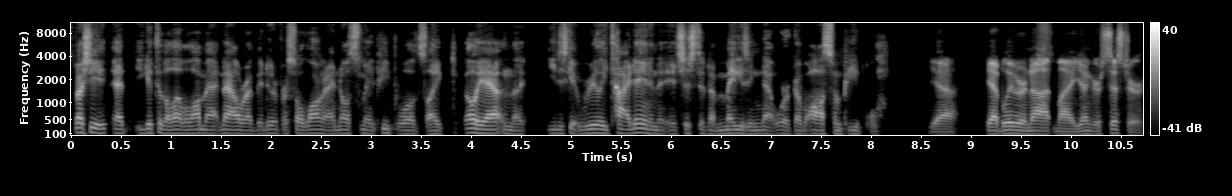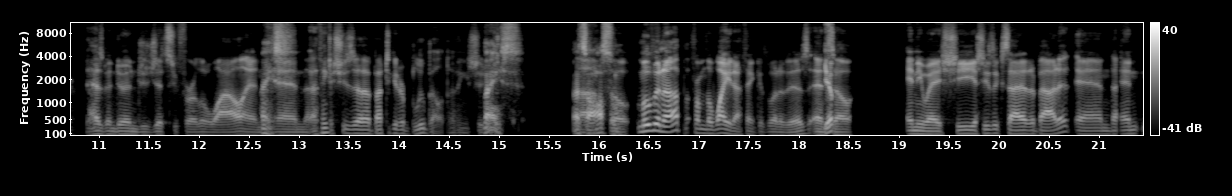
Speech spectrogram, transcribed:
especially at you get to the level I'm at now, where I've been doing it for so long, and I know so many people. It's like, oh yeah, and like you just get really tied in, and it's just an amazing network of awesome people. Yeah. Yeah, believe it or not, my younger sister has been doing jujitsu for a little while, and Nice. and I think she's uh, about to get her blue belt. I think she's Nice, that's Uh, awesome. So moving up from the white, I think is what it is. And Yep. so anyway, she she's excited about it and and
